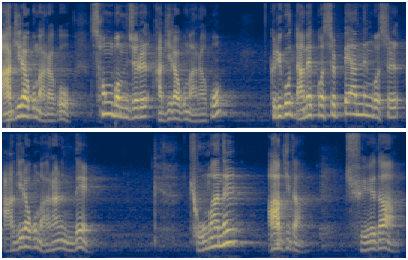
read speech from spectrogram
악이라고 말하고 성범죄를 악이라고 말하고 그리고 남의 것을 빼앗는 것을 악이라고 말하는데 교만을 악이다, 죄다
